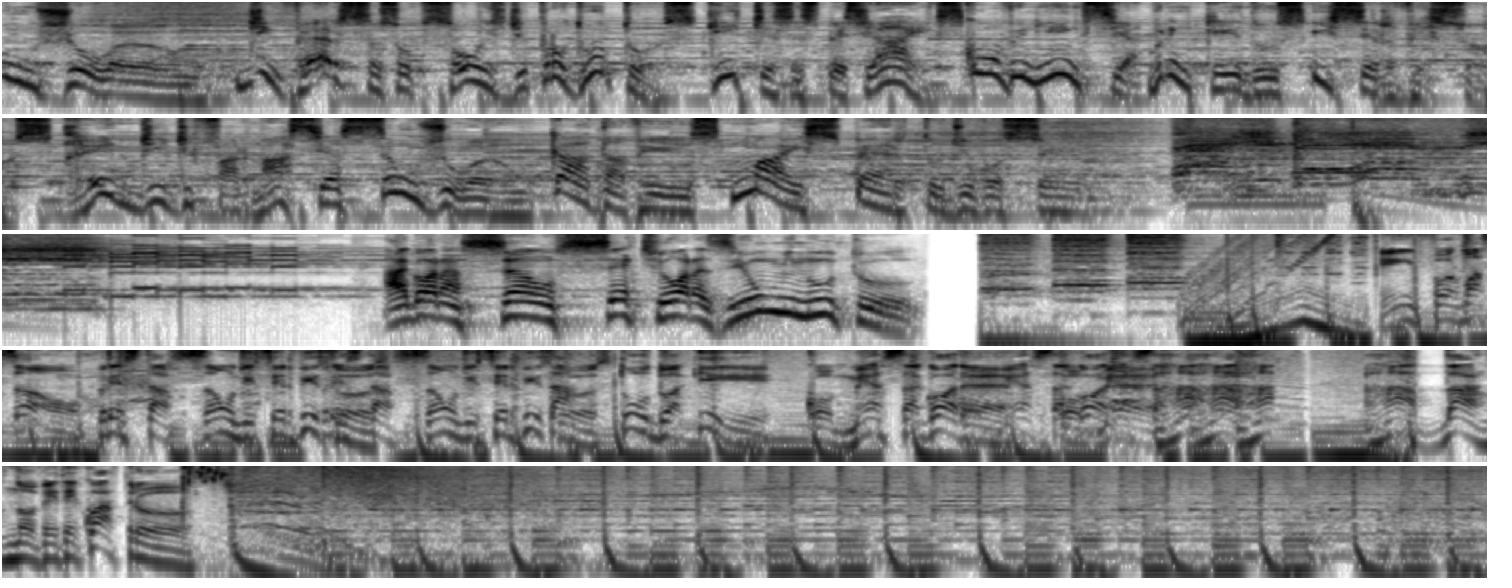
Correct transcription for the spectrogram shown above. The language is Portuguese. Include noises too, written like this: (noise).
Um João. Diversas opções de produtos, kits especiais, conveniência, brinquedos e serviços. Rede de Farmácia São João. Cada vez mais perto de você. Agora são sete horas e um minuto. Informação, prestação de serviços, prestação de serviços, tá tudo aqui. Começa agora. Começa agora. Começa agora. Radar 94.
